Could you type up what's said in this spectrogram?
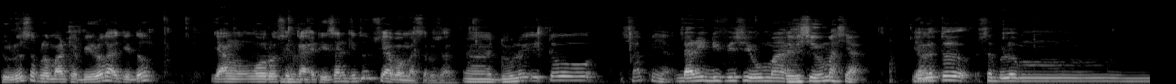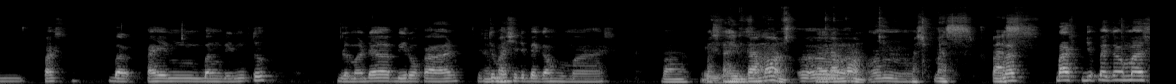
Dulu sebelum ada biro kayak gitu, yang ngurusin kayak desain gitu siapa mas terusan? Eh, dulu itu siapa ya dari divisi humas divisi humas ya Dulu tuh sebelum pas bang, kayak Bang Din tuh belum ada biro kan. Itu Emang? masih dipegang humas. Bang mas Iya, Kahim bisa. Ramon? Bang Ramon? hmm. mas mas pas Mas pas dipegang Mas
